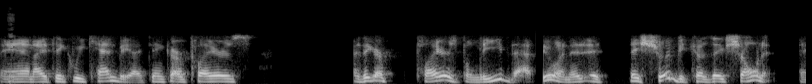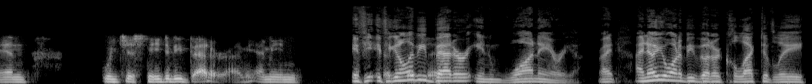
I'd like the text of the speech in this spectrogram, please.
and I think we can be. I think our players, I think our players believe that too, and it, it, they should because they've shown it, and we just need to be better. I mean, I mean, if you, if you can only be better in one area, right? I know you want to be better collectively.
